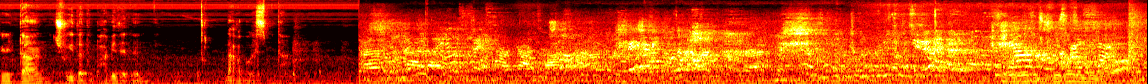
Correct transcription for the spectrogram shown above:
일단 죽이 되든 밥이 되든 나가보겠습니다. 왜 이렇게 줄 서서 먹는 거야?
